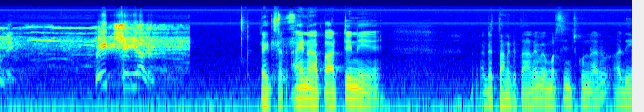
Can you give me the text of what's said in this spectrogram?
ఉంది. వెయిట్ చేయాలి. రైట్ సార్ ఆయన పార్టీని అంటే తనకు తానే విమర్శించుకున్నారు. అది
